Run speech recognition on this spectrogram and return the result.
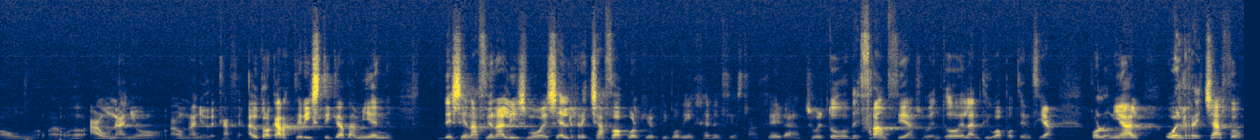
a, un, año, a un año de cárcel. Hay otra característica también de ese nacionalismo es el rechazo a cualquier tipo de injerencia extranjera, sobre todo de Francia, sobre todo de la antigua potencia colonial, o el rechazo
